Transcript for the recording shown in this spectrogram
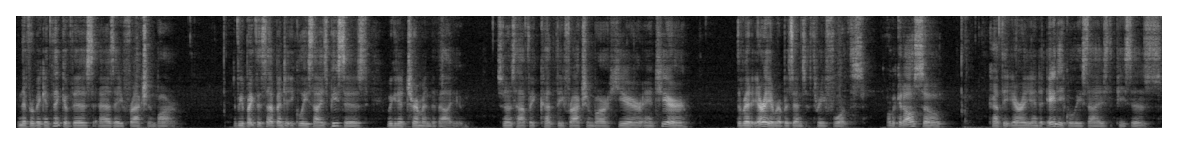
and therefore we can think of this as a fraction bar. If we break this up into equally sized pieces, we can determine the value. So notice how if we cut the fraction bar here and here, the red area represents 3 fourths. Or we could also cut the area into 8 equally sized pieces,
